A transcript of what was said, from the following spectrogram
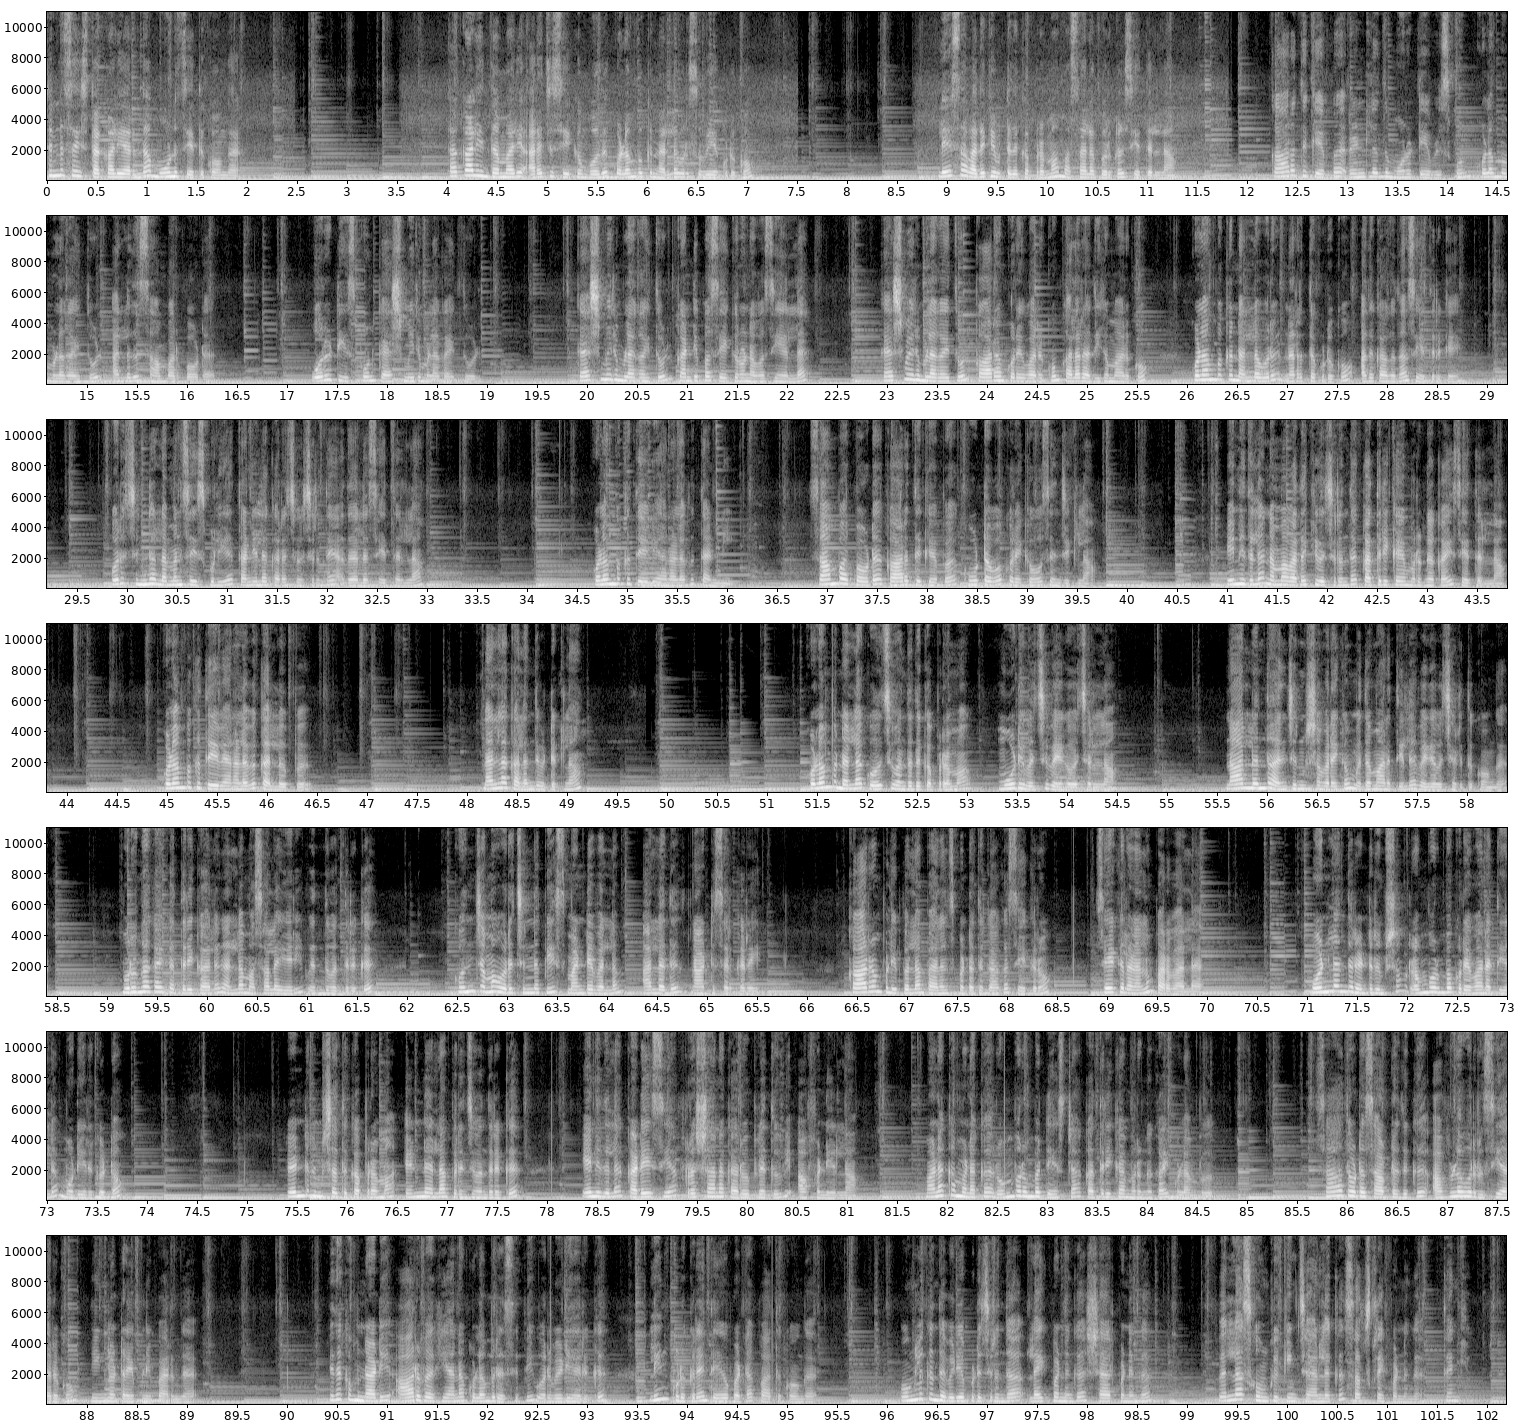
சின்ன சைஸ் தக்காளியாக இருந்தால் மூணு சேர்த்துக்கோங்க. தக்காளி இந்த மாதிரி அரைச்சி சேர்க்கும் போது குழம்புக்கு நல்ல ஒரு சுவையை கொடுக்கும். லேசாக வதக்கி விட்டதுக்கு அப்புறமா மசாலா பொருட்கள் சேர்த்துடலாம். காரத்துக்கேற்ப ரெண்டுலேருந்து மூணு டேபிள் ஸ்பூன் குழம்பு மிளகாய்த்தூள் அல்லது சாம்பார் பவுடர். ஒரு டீஸ்பூன் காஷ்மீரி மிளகாய்த்தூள். காஷ்மீரி மிளகாய்த்தூள் கண்டிப்பாக சேர்க்கணும்னு அவசியம் இல்லை. காஷ்மீர் மிளகாய்த்தூள் காரம் குறைவாக இருக்கும் கலர் அதிகமாக இருக்கும். குழம்புக்கு நல்ல ஒரு நிறத்தை கொடுக்கும். அதுக்காக தான் சேர்த்துருக்கேன். ஒரு சின்ன லெமன் சைஸ் புளியை தண்ணியில் கரைச்சி வச்சுருந்தேன். அதில் சேர்த்துடலாம். குழம்புக்கு தேவையான அளவு தண்ணி. சாம்பார் பவுடர் காரத்துக்கேற்ப கூட்டவோ குறைக்கவோ செஞ்சுக்கலாம். இனி இதில் நம்ம வதக்கி வச்சுருந்த கத்திரிக்காய் முருங்கைக்காய் சேர்த்துடலாம். குழம்புக்கு தேவையான அளவு கல்லுப்பு. நல்லா கலந்து விட்டுக்கலாம். குழம்பு நல்லா கொதிச்சு வந்ததுக்கு அப்புறமா மூடி வச்சு வேக வச்சிடலாம். நாலுலேருந்து அஞ்சு நிமிஷம் வரைக்கும் மிதமான தீயில் வேக வச்சு எடுத்துக்கோங்க. முருங்கைக்காய் கத்திரிக்காயில் நல்லா மசாலா ஏறி வெந்து வந்திருக்கு. கொஞ்சமாக ஒரு சின்ன பீஸ் மண்டை வெல்லம் அல்லது நாட்டு சர்க்கரை. காரம் புளிப்பெல்லாம் பேலன்ஸ் பண்ணுறதுக்காக சேர்க்குறோம். சேர்க்கலனாலும் பரவாயில்ல. ஒன்றுலேருந்து ரெண்டு நிமிஷம் ரொம்ப ரொம்ப குறைவான தீயில் மூடி இருக்கட்டும். ரெண்டு நிமிஷத்துக்கு அப்புறமா எண்ணெய் எல்லாம் பிரிஞ்சு வந்திருக்கு. ஏன் இதில் கடைசியாக ஃப்ரெஷ்ஷான கருவேப்பிலை தூவி ஆஃப் பண்ணிடலாம். மணக்க மணக்க ரொம்ப ரொம்ப டேஸ்ட்டாக கத்திரிக்காய் முருங்கைக்காய் குழம்பு. சாதத்தோட சாப்பிட்றதுக்கு அவ்வளோ ஒரு ருசியாக இருக்கும். நீங்களும் ட்ரை பண்ணி பாருங்கள் இதுக்கு முன்னாடி ஆறு வகையான குழம்பு ரெசிபி ஒரு வீடியோ இருக்குது லிங்க் கொடுக்குறேன் தேவைப்பட்டால் பார்த்துக்கோங்க உங்களுக்கு இந்த வீடியோ பிடிச்சிருந்தா லைக் பண்ணுங்கள் ஷேர் பண்ணுங்கள் வெல்லாஸ் ஹோம் குக்கிங் சேனலுக்கு சப்ஸ்கிரைப் பண்ணுங்கள் தேங்க்யூ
